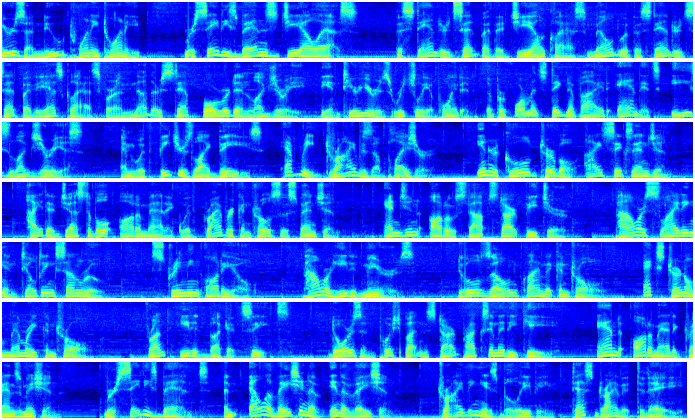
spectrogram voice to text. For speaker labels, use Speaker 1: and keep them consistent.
Speaker 1: Here's a new 2020 Mercedes-Benz GLS. The standard set by the GL Class meld with the standard set by the S-Class for another step forward in luxury. The interior is richly appointed, the performance dignified, and its ease luxurious. And with features like these, every drive is a pleasure. Intercooled turbo i6 engine, height adjustable automatic with driver control suspension, engine auto stop start feature, power sliding and tilting sunroof, streaming audio, power heated mirrors, dual zone climate control, external memory control, front heated bucket seats, doors and push button start proximity key, and automatic transmission. Mercedes-Benz, an elevation of innovation. Driving is believing. Test drive it today.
